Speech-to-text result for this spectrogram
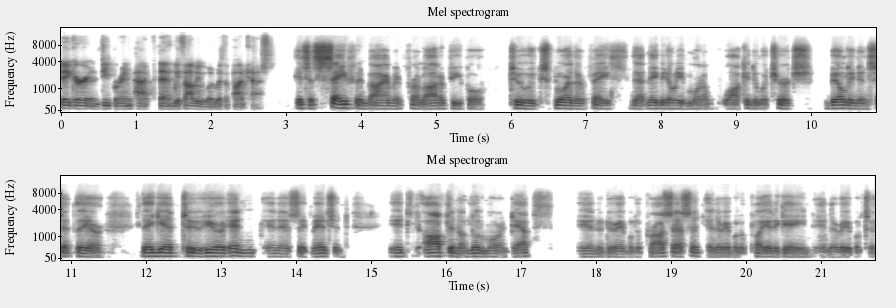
bigger and deeper impact than we thought we would with a podcast it's a safe environment for a lot of people to explore their faith that maybe don't even want to walk into a church building and sit there. They get to hear it, and and as they've mentioned, it's often a little more in depth, and they're able to process it, and they're able to play it again, and they're able to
